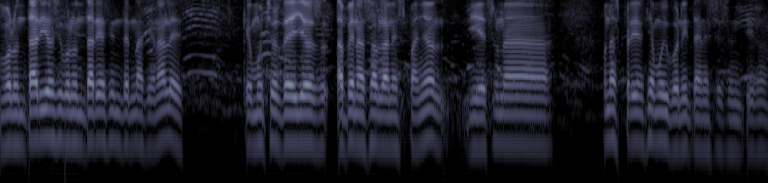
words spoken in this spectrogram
voluntarios y voluntarias internacionales, que muchos de ellos apenas hablan español y es una una experiencia muy bonita en ese sentido.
